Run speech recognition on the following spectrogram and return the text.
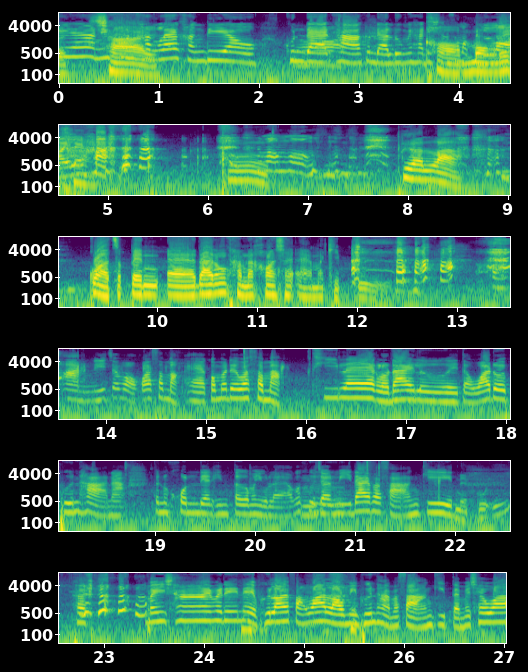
ยนี่นี่ใช่ ครั้งแรกครั้งเดียว คุณแดดคะคุณแดดรู้ไหมคะดิขฉัอนสมัครมเป็นงร้อยด้วยเลยค่ะ ค่ะอืมมามง เพื่อนล่ะ กว่าจะเป็นแอร์ได้ต้องทำนครชัยแอร์มากี่ปี ของอันนี้จะบอกว่าสมัครแอร์ก็ไม่ได้ว่าสมัคร ที่แรกเราได้เลย แต่ว่าโดยพื้นฐานอะเป็นคนเรียนอินเตอร์มาอยู่แล้ว ก็คือจะมีได้ภาษาอังกฤษเน็ตกูอีกไม่ใช่ไม่ได้เหน็บคือเล่าให้ฟังว่าเรามีพื้นฐานภาษาอังกฤษ แต่ไม่ใช่ว่า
